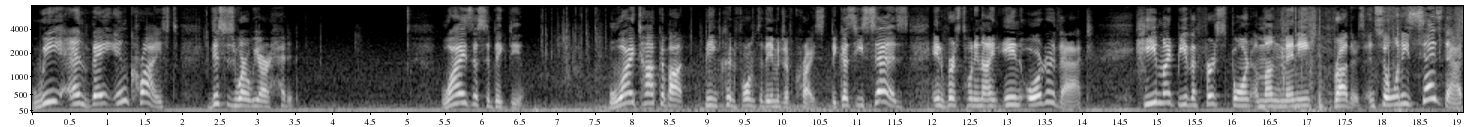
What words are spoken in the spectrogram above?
we and they in Christ, this is where we are headed. Why is this a big deal? Why talk about being conformed to the image of Christ? Because he says in verse 29, in order that he might be the firstborn among many brothers. And so when he says that,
